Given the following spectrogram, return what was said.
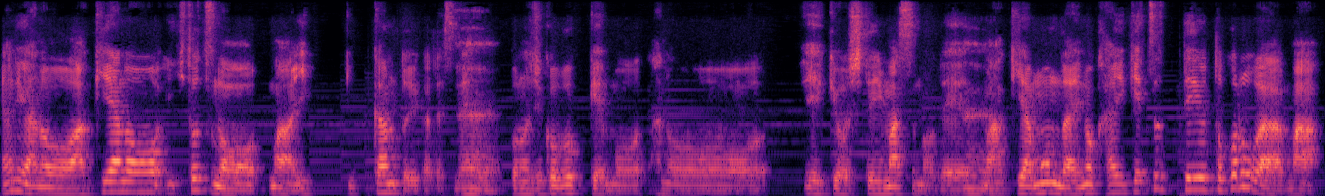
やはり、あの、空き家の一つの、まあ、一一環というかですね、ええ。この自己物件も、あの、影響していますので、ええ。まあ、空き家問題の解決っていうところが、まあ、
